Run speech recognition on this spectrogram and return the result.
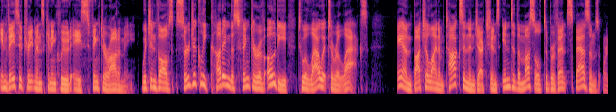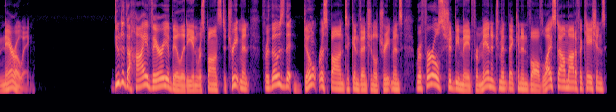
Invasive treatments can include a sphincterotomy, which involves surgically cutting the sphincter of Oddi to allow it to relax, and botulinum toxin injections into the muscle to prevent spasms or narrowing. Due to the high variability in response to treatment, for those that don't respond to conventional treatments, referrals should be made for management that can involve lifestyle modifications,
